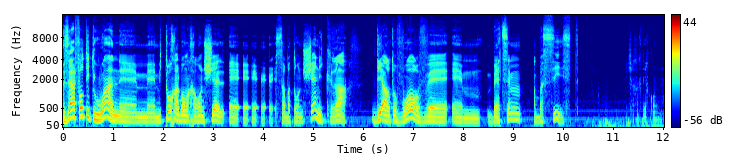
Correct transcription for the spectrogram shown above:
זה היה 41 אה, מתוך האלבום האחרון של אה, אה, סבתון, שנקרא The Art of War, ובעצם אמ, הבסיסט, שכחתי איך קוראים לו.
